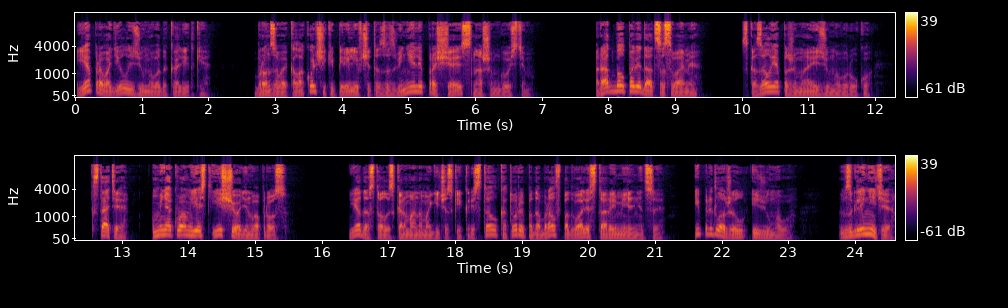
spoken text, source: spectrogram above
Я проводил Изюмова до калитки. Бронзовые колокольчики переливчато зазвенели, прощаясь с нашим гостем. — Рад был повидаться с вами, — сказал я, пожимая Изюмову руку. — Кстати, у меня к вам есть еще один вопрос. Я достал из кармана магический кристалл, который подобрал в подвале старой мельницы, и предложил Изюмову. — Взгляните.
